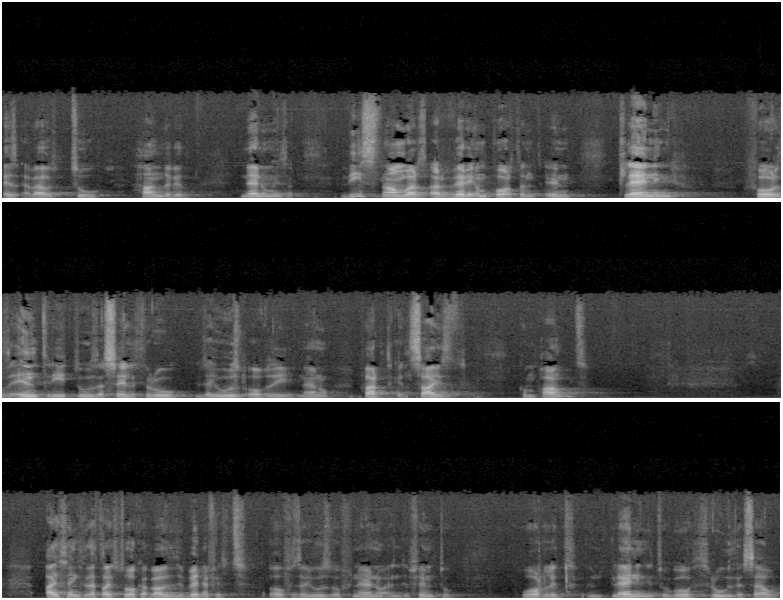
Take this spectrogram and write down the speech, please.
is about 200 nanometers. These numbers are very important in planning for the entry to the cell through the use of the nanoparticle-sized compounds. I think that I talk about the benefits of the use of nano and the femto world in planning to go through the cell.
